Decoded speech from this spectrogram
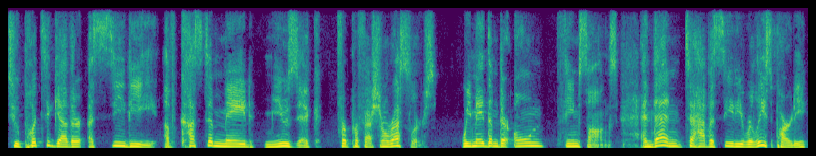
to put together a CD of custom made music for professional wrestlers. We made them their own theme songs. And then to have a CD release party,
